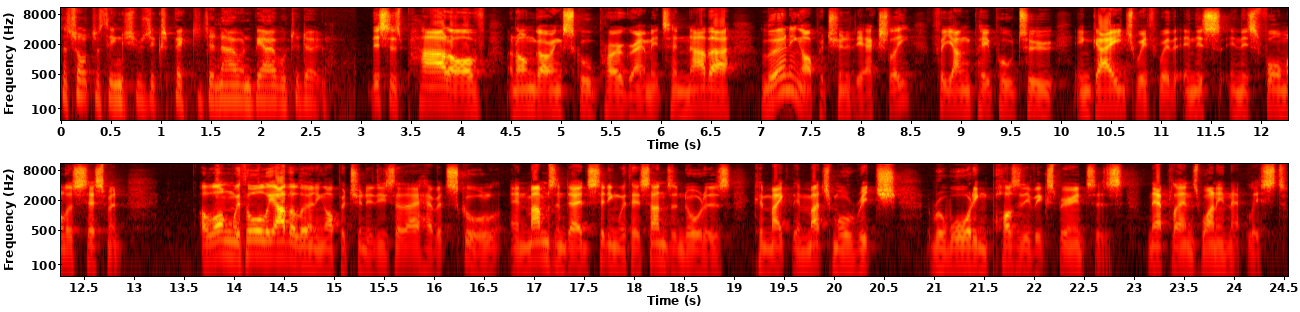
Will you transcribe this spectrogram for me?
the sorts of things she was expected to know and be able to do. This is part of an ongoing school program. It's another learning opportunity actually for young people to engage with, with in, this, in this formal assessment along with all the other learning opportunities that they have at school, and mums and dads sitting with their sons and daughters can make them much more rich, rewarding, positive experiences. NAPLAN's one in that list.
